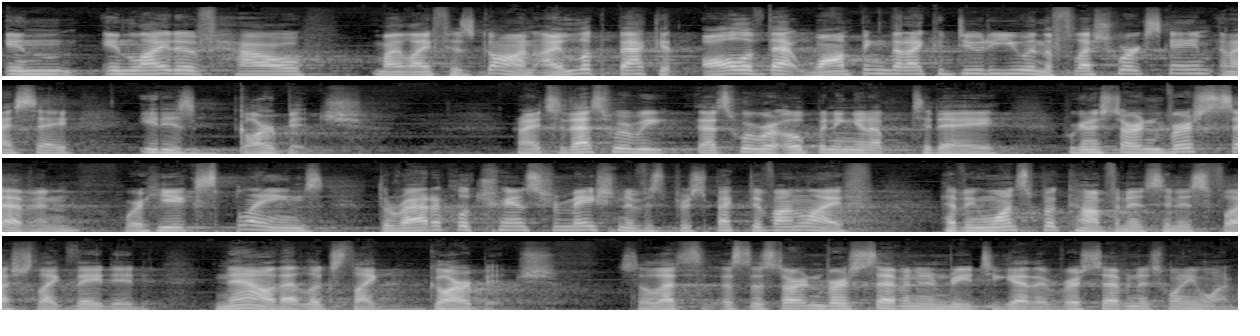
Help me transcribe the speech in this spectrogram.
in, in light of how my life has gone, I look back at all of that womping that I could do to you in the Fleshworks game, and I say, it is garbage. Right? So that's where, we, that's where we're opening it up today we're going to start in verse 7, where he explains the radical transformation of his perspective on life, having once put confidence in his flesh like they did. Now that looks like garbage. So let's, let's start in verse 7 and read together. Verse 7 to 21.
